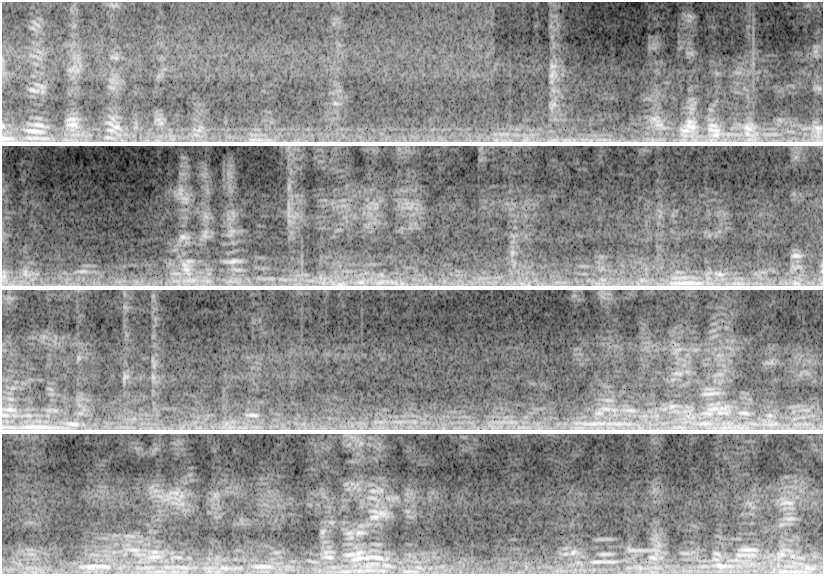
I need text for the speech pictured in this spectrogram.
ఎక్సైజ్ ఎక్సైజ్ నెక్స్ట్ అట్లా పట్టు సరిపోతుంది. అలా పెట్టండి. ఒకసారి ఇది అలాగే వేసేయండి. ఆ డోర్ వేసేయండి. రండి.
